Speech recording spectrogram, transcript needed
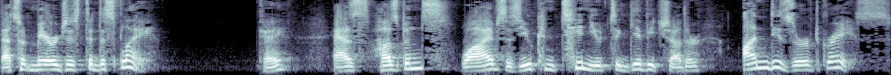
that's what marriage is to display. Okay? As husbands, wives, as you continue to give each other undeserved grace.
